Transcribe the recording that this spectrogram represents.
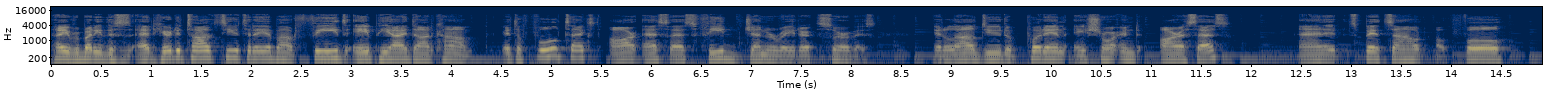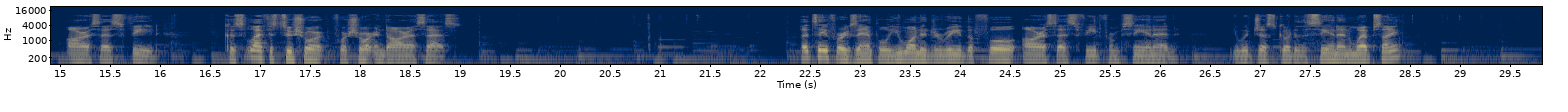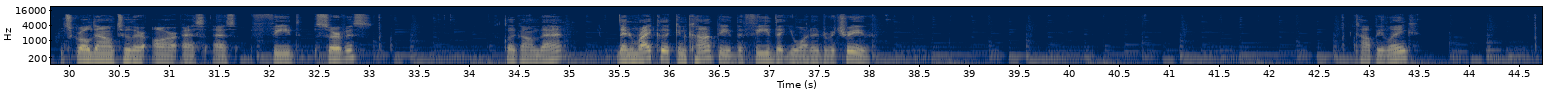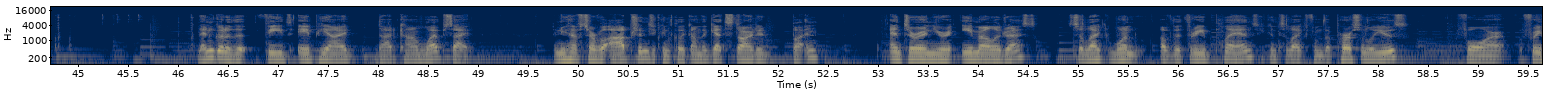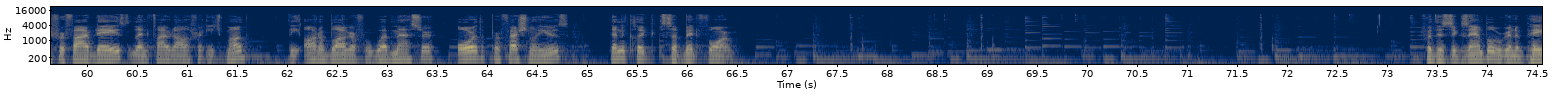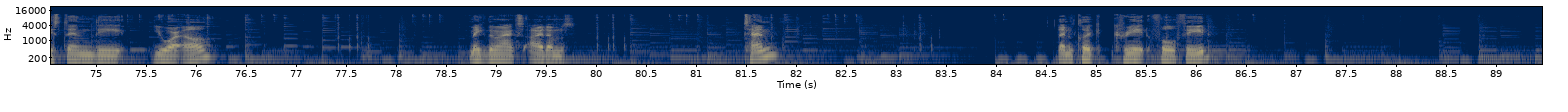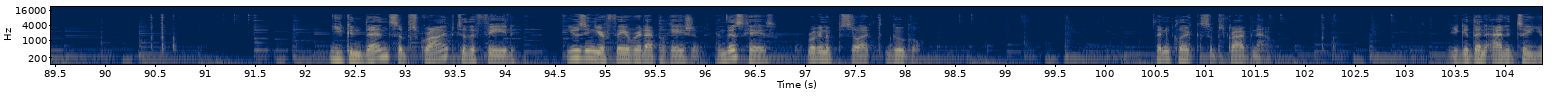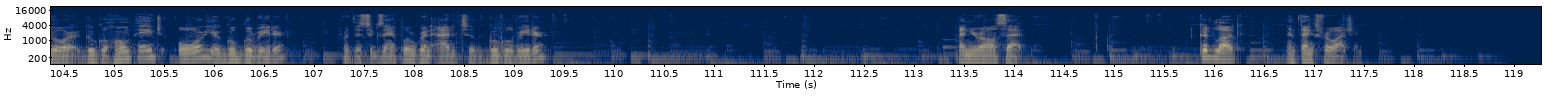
Hey everybody, this is Ed here to talk to you today about feedsapi.com. It's a full text RSS feed generator service. It allows you to put in a shortened RSS and it spits out a full RSS feed because life is too short for shortened RSS. Let's say, for example, you wanted to read the full RSS feed from CNN. You would just go to the CNN website Scroll down to their RSS feed service. Click on that. Then right click and copy the feed that you wanted to retrieve. Copy link. Then go to the feedsapi.com website. And you have several options. You can click on the Get Started button, enter in your email address, select one of the three plans. You can select from the personal use, for free for five days, then $5 for each month, the Autoblogger for Webmaster, or the professional use, then click Submit Form. For this example, we're going to paste in the URL, make the max items 10, then click Create Full Feed. You can then subscribe to the feed using your favorite application. In this case, we're going to select Google. Then click subscribe now. You can then add it to your Google homepage or your Google Reader. For this example, we're going to add it to the Google Reader. And you're all set. Good luck, and thanks for watching.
